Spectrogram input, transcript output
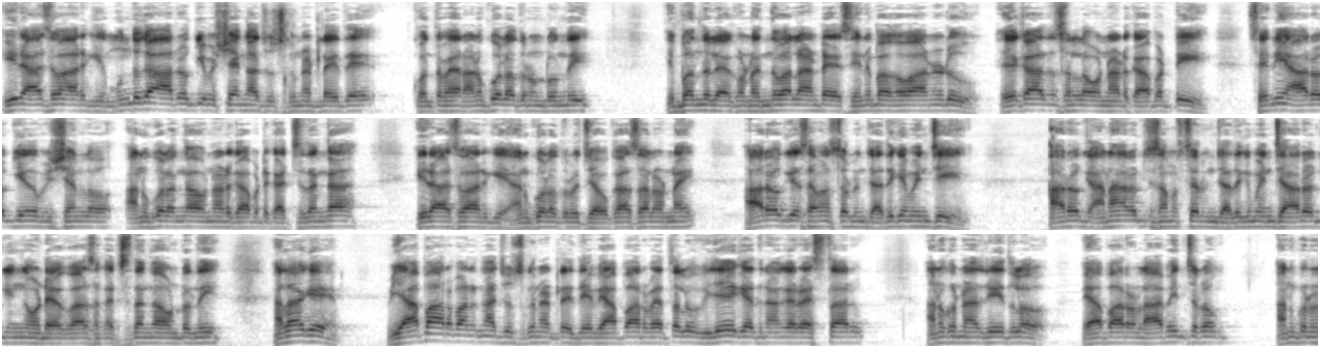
ఈ రాశి వారికి ముందుగా ఆరోగ్య విషయంగా చూసుకున్నట్లయితే కొంతమేర అనుకూలత ఉంటుంది ఇబ్బంది లేకుండా. ఎందువల్ల అంటే శని భగవానుడు ఏకాదశంలో ఉన్నాడు కాబట్టి శని ఆరోగ్య విషయంలో అనుకూలంగా ఉన్నాడు కాబట్టి ఖచ్చితంగా ఈ రాశి వారికి అనుకూలతలు వచ్చే అవకాశాలు ఉన్నాయి. ఆరోగ్య సమస్యల నుంచి అధిగమించి ఆరోగ్య అనారోగ్య సమస్యల నుంచి అధిగమించి ఆరోగ్యంగా ఉండే అవకాశం ఖచ్చితంగా ఉంటుంది. అలాగే వ్యాపారపరంగా చూసుకున్నట్లయితే వ్యాపారవేత్తలు విజయకేతనంగా వేస్తారు. అనుకున్న రీతిలో వ్యాపారం లాభించడం అనుకున్న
